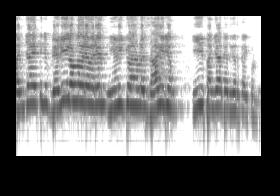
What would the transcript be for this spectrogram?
പഞ്ചായത്തിന് വെളിയിലുള്ളവരെ വരെ നിയമിക്കുവാനുള്ള ഒരു സാഹചര്യം ഈ പഞ്ചായത്ത് അധികൃതർ കൈക്കൊണ്ടു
